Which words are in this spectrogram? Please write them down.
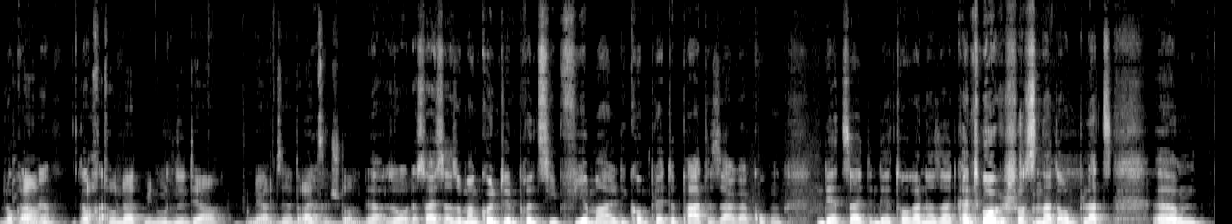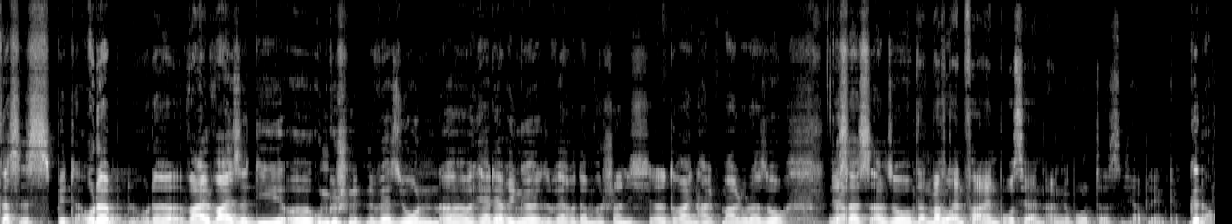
Locker, klar. ne? Locker. 800 Minuten sind ja mehr als 13 ja. Stunden. Ja, so. Das heißt also, man könnte im Prinzip viermal die komplette Pate-Saga gucken. In der Zeit, in der Torgan Hazard kein Tor geschossen hat auf dem Platz. Ähm, das ist bitter. Oder, oder wahlweise die äh, ungeschnittene Version äh, Herr der Ringe, wäre dann wahrscheinlich äh, dreieinhalb Mal oder so. Das ja. heißt also. Dann macht jo. ein Verein Borussia ein Angebot, das nicht ablehnen kann. Genau.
